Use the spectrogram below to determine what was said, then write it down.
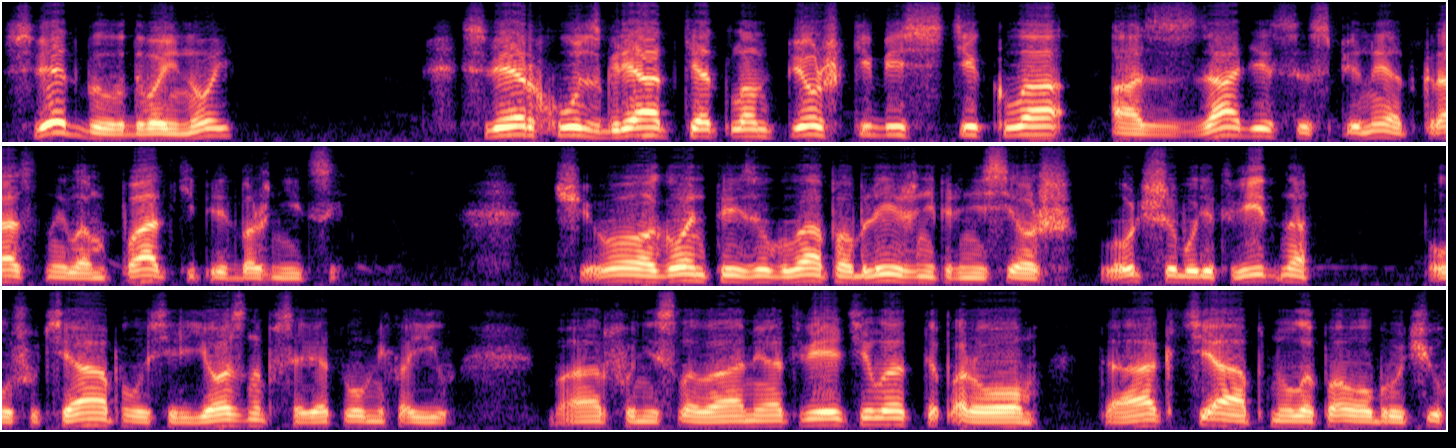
Свет был двойной. Сверху с грядки от лампешки без стекла, а сзади со спины от красной лампадки перед божницей. Чего огонь ты из угла поближе не перенесешь, лучше будет видно. Полушутя, полусерьезно посоветовал Михаил. Марфа не словами ответила, топором. Так тяпнула по обручу,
